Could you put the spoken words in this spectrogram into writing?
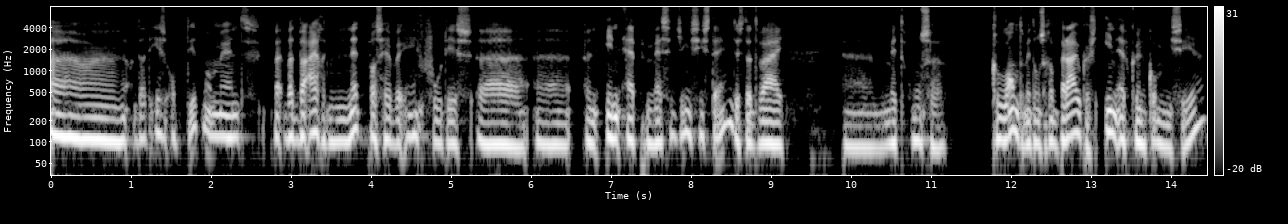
Uh, dat is op dit moment, wat we eigenlijk net pas hebben ingevoerd, is uh, uh, een in-app messaging systeem. Dus dat wij met onze klanten, met onze gebruikers in-app kunnen communiceren.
